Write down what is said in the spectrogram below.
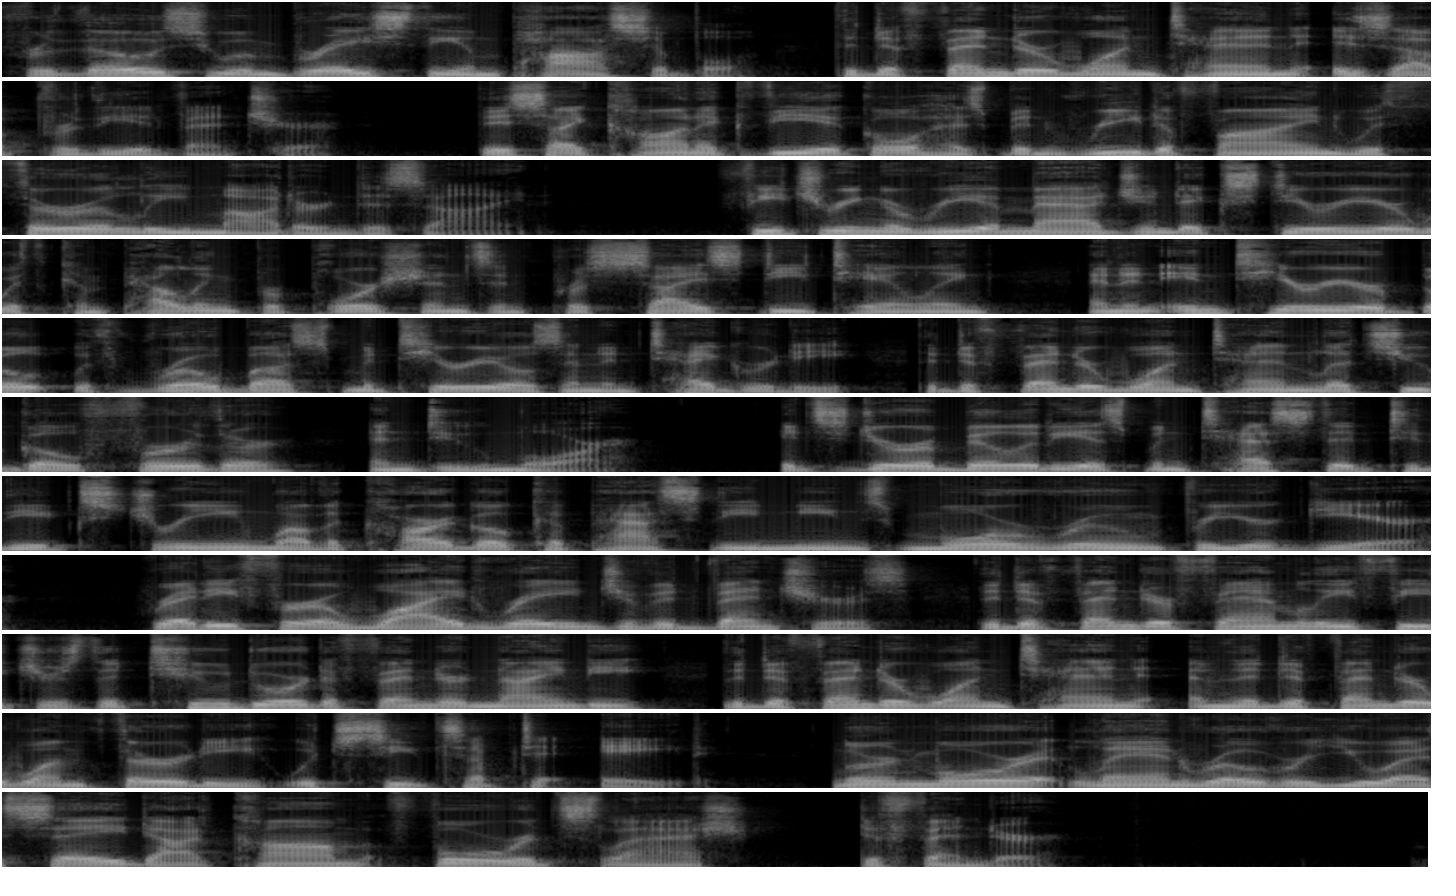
For those who embrace the impossible, the Defender 110 is up for the adventure. This iconic vehicle has been redefined with thoroughly modern design. Featuring a reimagined exterior with compelling proportions and precise detailing, and an interior built with robust materials and integrity, the Defender 110 lets you go further and do more. Its durability has been tested to the extreme, while the cargo capacity means more room for your gear. Ready for a wide range of adventures, the Defender family features the two door Defender 90, the Defender 110, and the Defender 130, which seats up to eight. Learn more at LandRoverUSA.com forward slash Defender.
